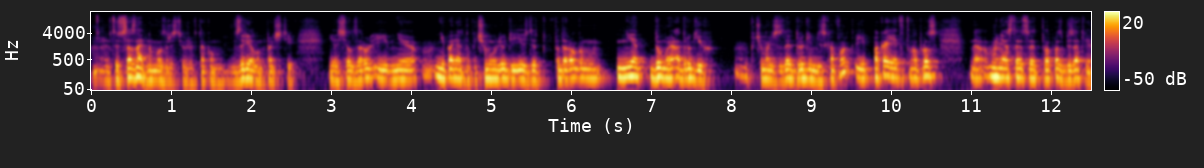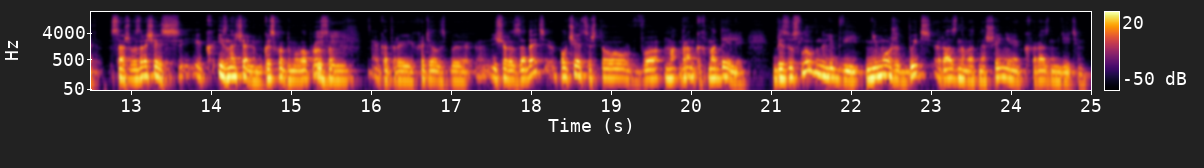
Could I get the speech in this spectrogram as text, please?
то есть в сознательном возрасте уже, в таком в зрелом почти, я сел за руль, и мне непонятно, почему люди ездят по дорогам, не думая о других, почему они создают другим дискомфорт. И пока я этот вопрос, у меня остается этот вопрос без ответа. Саша, возвращаясь к изначальному, к исходному вопросу, угу. который хотелось бы еще раз задать, получается, что в, в рамках модели безусловно любви не может быть разного отношения к разным детям.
